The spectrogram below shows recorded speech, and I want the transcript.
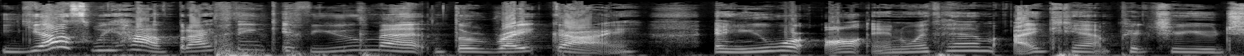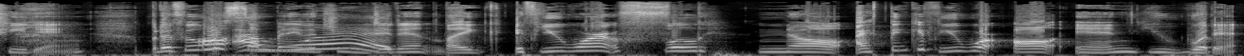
Yes, we have, but I think if you met the right guy and you were all in with him, I can't picture you cheating. But if it oh, was Oh, somebody that you didn't like, if you weren't fully, no, I think if you were all in, you wouldn't.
